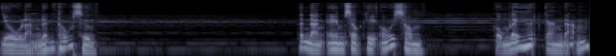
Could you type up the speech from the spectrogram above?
Dù lạnh đến thấu xương. Tên đàn em sau khi ối xong Cũng lấy hết can đảm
